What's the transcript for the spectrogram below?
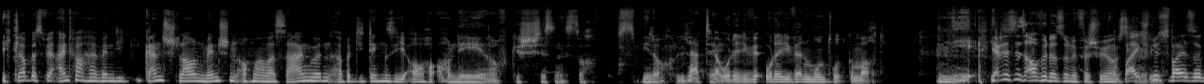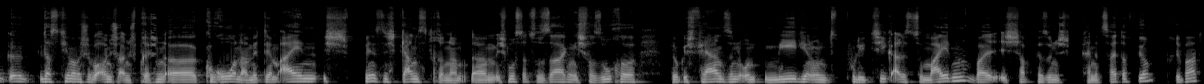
ich glaube, es wäre einfacher, wenn die ganz schlauen Menschen auch mal was sagen würden, aber die denken sich auch, oh nee, drauf geschissen, ist doch, ist mir doch Latte. ja oder, die, oder die werden mundtot gemacht. Nee. Ja, das ist auch wieder so eine Verschwörungstheorie. Beispielsweise, äh, das Thema möchte ich aber auch nicht ansprechen, äh, Corona mit dem einen, ich bin jetzt nicht ganz drin. Ähm, ich muss dazu sagen, ich versuche wirklich Fernsehen und Medien und Politik alles zu meiden, weil ich habe persönlich keine Zeit dafür, privat.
